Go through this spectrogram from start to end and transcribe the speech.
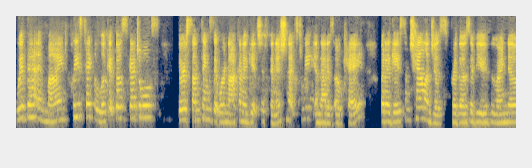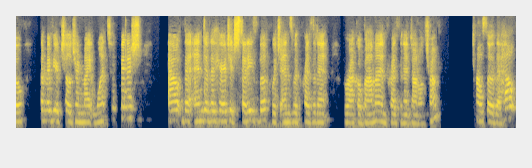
With that in mind, please take a look at those schedules. There are some things that we're not going to get to finish next week, and that is okay. But I gave some challenges for those of you who I know some of your children might want to finish out the end of the Heritage Studies book, which ends with President Barack Obama and President Donald Trump. Also, the health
